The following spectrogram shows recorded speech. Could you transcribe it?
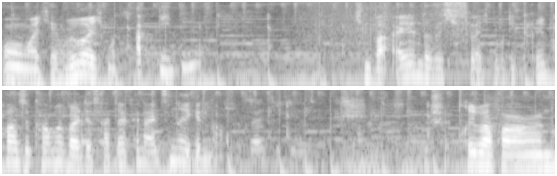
Oh, mal hier rüber. Ich muss abbiegen. Ich muss beeilen, dass ich vielleicht über die Grillphase komme, weil das hat ja keine einzelne. Genau. Ich will drüber fahren.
